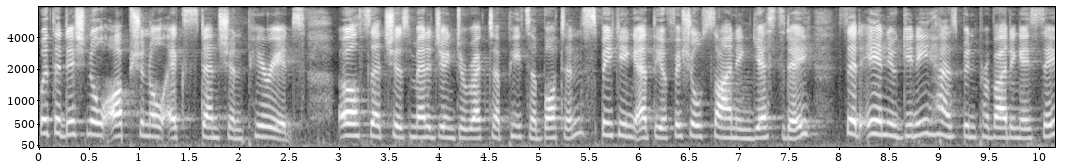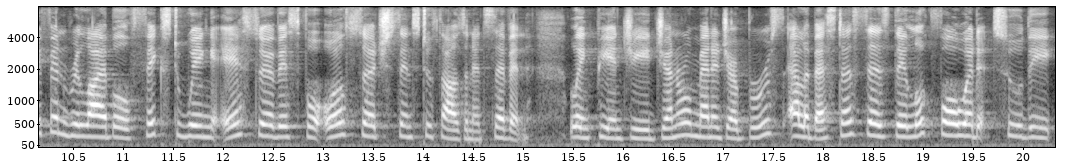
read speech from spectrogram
with additional optional extension periods. Oil Search's Managing Director Peter Botten, speaking at the official signing yesterday, said Air Niugini has been providing a safe and reliable fixed-wing air service for Oil Search since 2007. Link PNG General Manager Bruce Alabesta says they look forward to the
